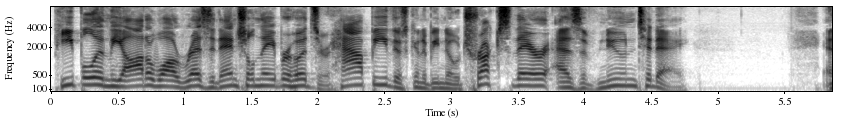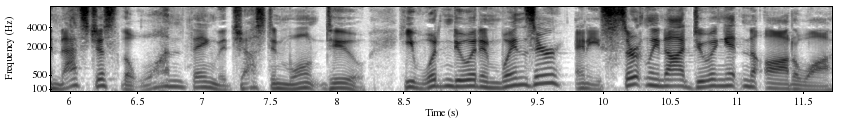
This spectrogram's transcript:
People in the Ottawa residential neighborhoods are happy. There's going to be no trucks there as of noon today. And that's just the one thing that Justin won't do. He wouldn't do it in Windsor, and he's certainly not doing it in Ottawa.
